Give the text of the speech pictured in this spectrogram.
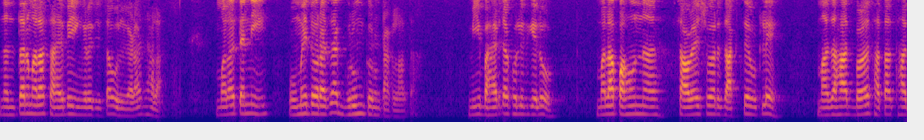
नंतर मला साहेबी इंग्रजीचा उलगडा झाला. मला त्यांनी उमेदवाराचा ग्रूम करून टाकला होता. मी बाहेरच्या खोलीत गेलो. मला पाहून सावळेश्वर जागचे उठले. माझा हात बळच हातात हात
